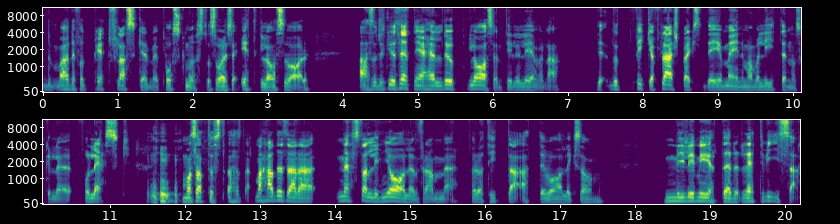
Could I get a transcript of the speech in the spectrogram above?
de hade fått petflaskor med påskmust och så var det så ett glas var. Alltså du skulle sett när jag hällde upp glasen till eleverna. Det, då fick jag flashbacks till dig och mig när man var liten och skulle få läsk. Och man, satt och, st- man hade så här, nästan linjalen framme för att titta att det var liksom millimeter rättvisa.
